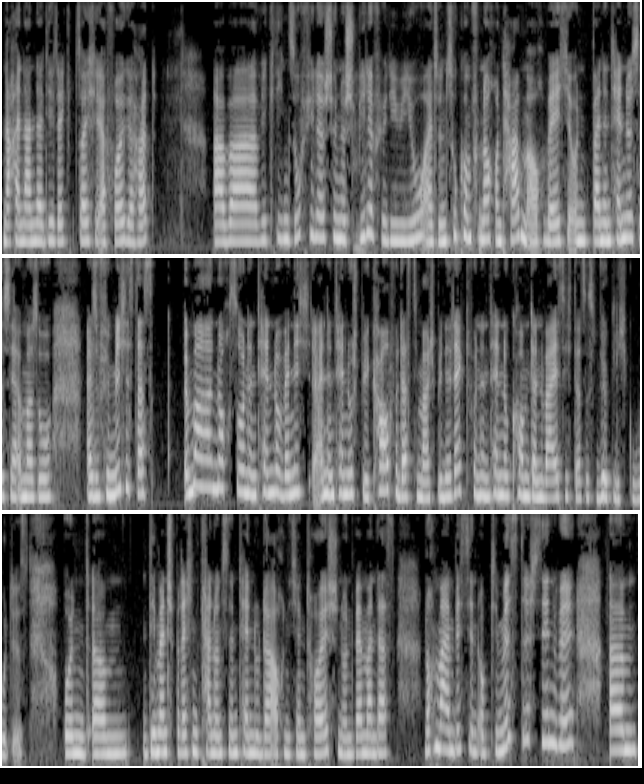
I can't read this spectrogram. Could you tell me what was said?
nacheinander direkt solche Erfolge hat. Aber wir kriegen so viele schöne Spiele für die Wii U, also in Zukunft noch und haben auch welche. Und bei Nintendo ist es ja immer so, also für mich ist das immer noch so Nintendo, wenn ich ein Nintendo-Spiel kaufe, das zum Beispiel direkt von Nintendo kommt, dann weiß ich, dass es wirklich gut ist. Und ähm, dementsprechend kann uns Nintendo da auch nicht enttäuschen. Und wenn man das nochmal ein bisschen optimistisch sehen will, ähm,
